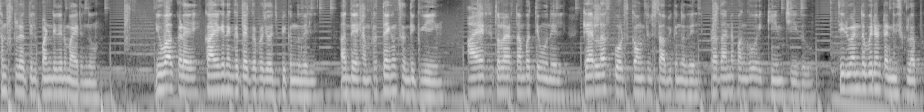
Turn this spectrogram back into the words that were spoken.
സംസ്കൃതത്തിൽ പണ്ഡിതനുമായിരുന്നു. യുവാക്കളെ കായിക രംഗത്തേക്ക് പ്രചോദിപ്പിക്കുന്നതിൽ അദ്ദേഹം പ്രത്യേകം ശ്രദ്ധിക്കുകയും ആയിരത്തി തൊള്ളായിരത്തി അമ്പത്തി മൂന്നിൽ കേരള സ്പോർട്സ് കൗൺസിൽ സ്ഥാപിക്കുന്നതിൽ പ്രധാന പങ്ക് വഹിക്കുകയും ചെയ്തു. Thiruvananthapuram tennis club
